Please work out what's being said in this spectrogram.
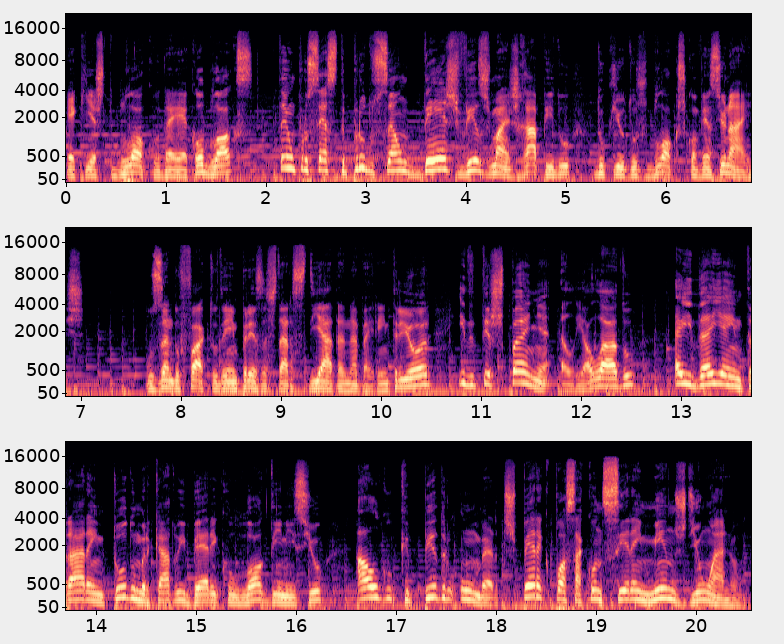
É que este bloco da EcoBlocks tem um processo de produção 10 vezes mais rápido do que o dos blocos convencionais. Usando o facto da empresa estar sediada na beira interior e de ter Espanha ali ao lado, a ideia é entrar em todo o mercado ibérico logo de início, algo que Pedro Humbert espera que possa acontecer em menos de um ano.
